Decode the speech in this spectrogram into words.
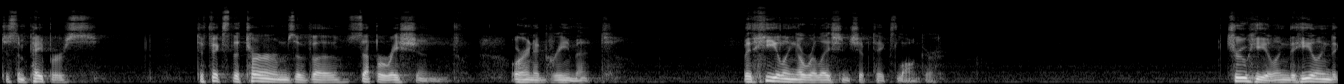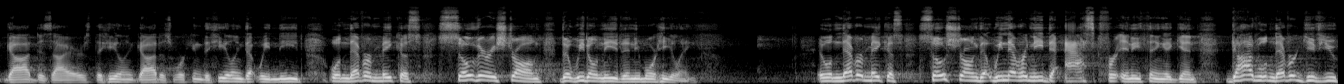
to some papers to fix the terms of a separation or an agreement. But healing a relationship takes longer. True healing, the healing that God desires, the healing God is working, the healing that we need will never make us so very strong that we don't need any more healing. It will never make us so strong that we never need to ask for anything again. God will never give you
